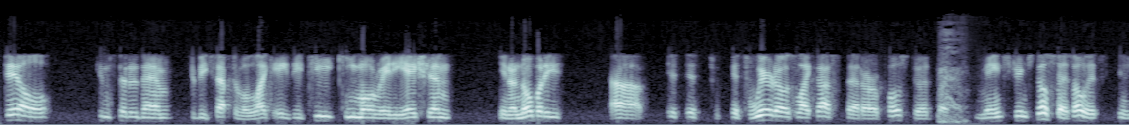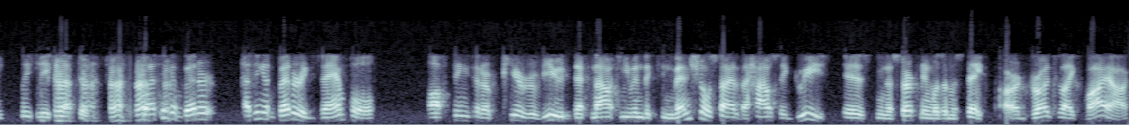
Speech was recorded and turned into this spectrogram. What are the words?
still consider them to be acceptable, like AZT, chemo, radiation. You know, nobody. Uh, it, it's it's weirdos like us that are opposed to it, but mainstream still says, "Oh, it's completely accepted." but I think a better, I think a better example of things that are peer reviewed that now even the conventional side of the house agrees is, you know, certainly was a mistake. Are drugs like Vioxx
